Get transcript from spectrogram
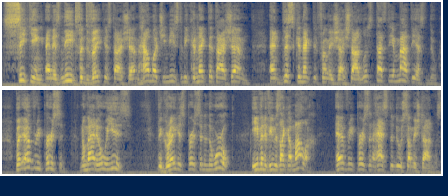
seeking and his need for dveikus to Hashem, how much he needs to be connected to Hashem and disconnected from his Shtadlus, that's the amount he has to do. But every person, no matter who he is, the greatest person in the world, even if he was like a Malach, every person has to do some Ishtadlus.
